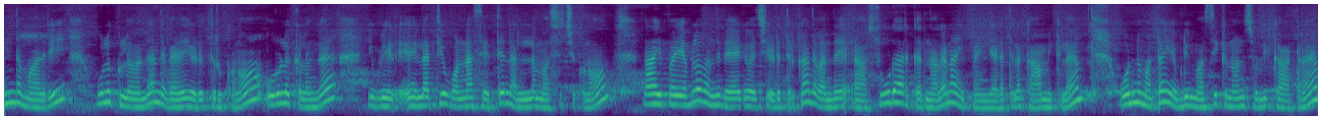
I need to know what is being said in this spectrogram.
இந்த மாதிரி உளுக்குள்ளே வந்து அந்த விதையை எடுத்துருக்கணும். உருளைக்கிழங்கு இப்படி எல்லாத்தையும் ஒன்றா சேர்த்து நல்லா மசிச்சுக்கணும். நான் இப்போ எவ்வளோ வந்து வேக வச்சு எடுத்திருக்கேன் அதை வந்து சூடாக இருக்கிறதுனால நான் இப்போ இந்த இடத்துல காமிக்கல. ஒன்று மட்டும் எப்படி மசிக்கணும்னு சொல்லி காட்டுறேன்.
